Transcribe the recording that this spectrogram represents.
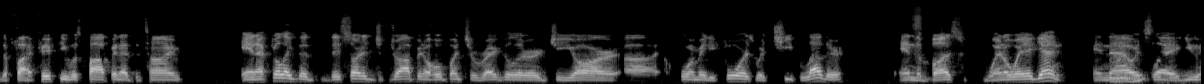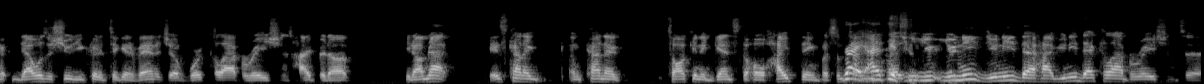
the 550 was popping at the time, and I felt like that they started dropping a whole bunch of regular GR uh, Forum 84s with cheap leather, and the buzz went away again. And now Mhm. it's like you that was a shoe you could have taken advantage of, work collaborations, hype it up. You know, I'm not. It's kind of I'm kind of talking against the whole hype thing, but sometimes Right, I you, get you. you you need you need that hype, you need that collaboration to.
